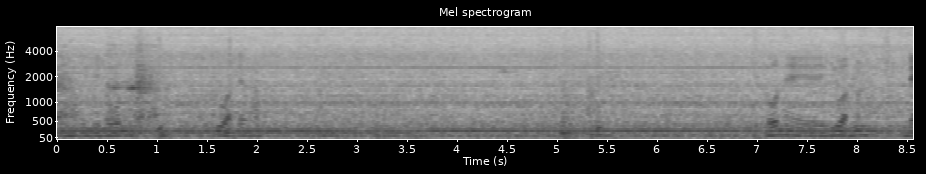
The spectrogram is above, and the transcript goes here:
นะครับมันจะล้นลวดเลยครับล้นให้ลวดมันแด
